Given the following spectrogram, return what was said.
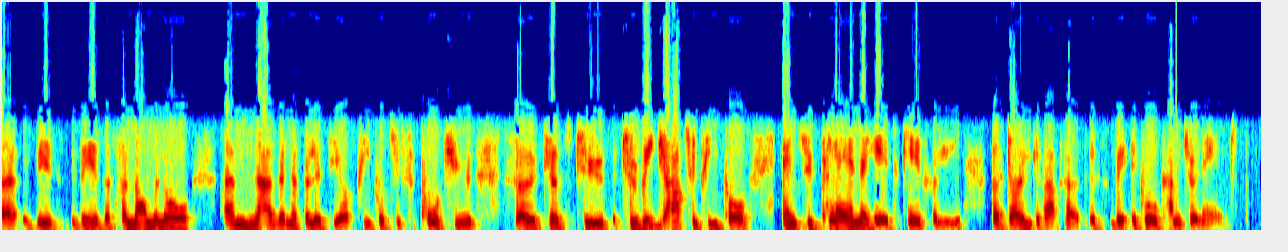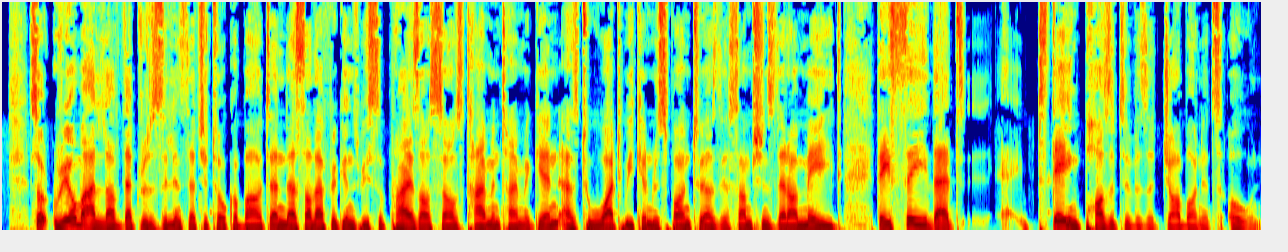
uh, there's, there's a phenomenal um, love and ability of people to support you. So just to, to reach out to people and to plan ahead carefully, but don't give up hope. It's, it will come to an end. So, Rioma, I love that resilience that you talk about. And as South Africans, we surprise ourselves time and time again as to what we can respond to as the assumptions that are made. They say that eh, staying positive is a job on its own.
